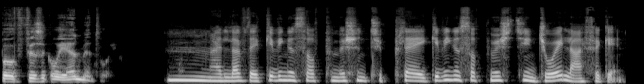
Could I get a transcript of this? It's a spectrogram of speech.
both physically and mentally. Mm, I love that. Giving yourself permission to play, giving yourself permission to enjoy life again.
